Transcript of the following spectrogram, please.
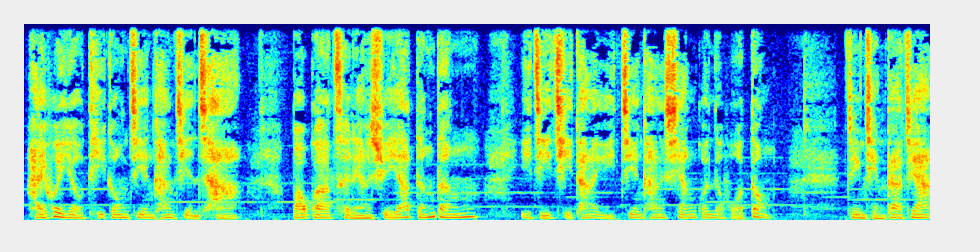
还会有提供健康检查。包括测量血压等等，以及其他与健康相关的活动，敬请大家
